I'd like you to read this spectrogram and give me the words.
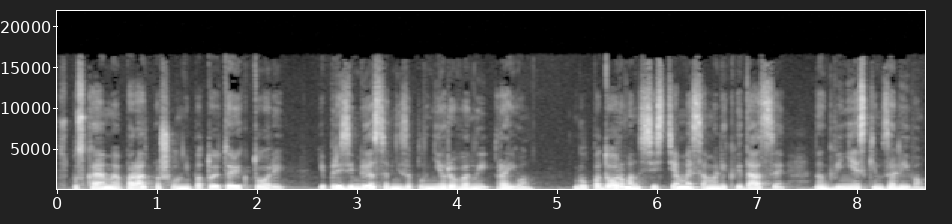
Спускаемый аппарат пошел не по той траектории и приземлился в незапланированный район. Был подорван системой самоликвидации над Гвинейским заливом.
